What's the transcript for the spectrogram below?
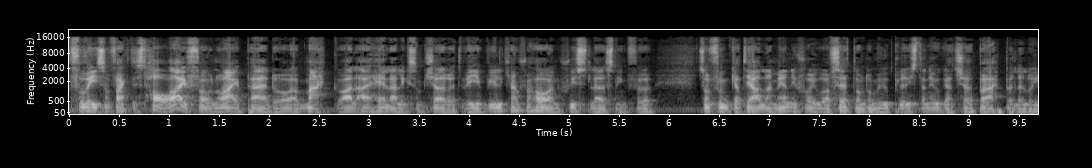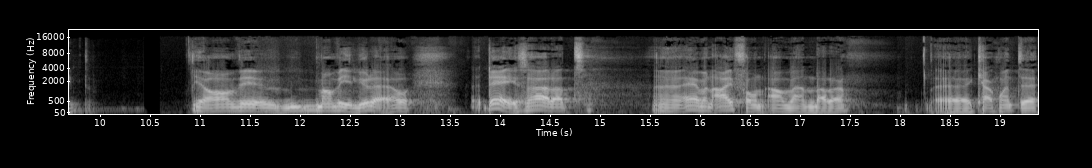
för vi som faktiskt har iPhone och iPad och Mac och alla, hela liksom köret. Vi vill kanske ha en schysst lösning för, som funkar till alla människor oavsett om de är upplysta nog att köpa Apple eller inte. Ja, vi, man vill ju det. Och det är ju så här att eh, även iPhone-användare eh, kanske inte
